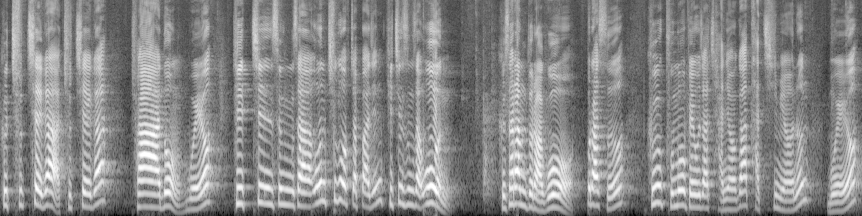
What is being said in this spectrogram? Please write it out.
그 주체가 주체가 좌동 뭐예요? 기친승사운 추구업자 빠진 기친승사운 그 사람들하고 플러스 그 부모 배우자 자녀가 다치면은 뭐예요?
